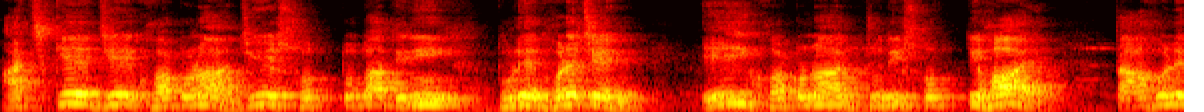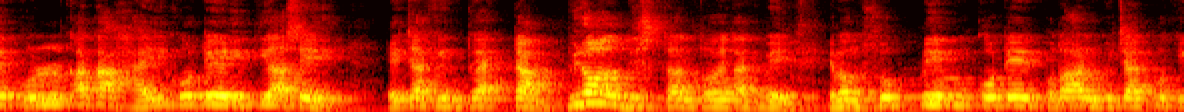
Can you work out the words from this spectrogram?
আজকে যে ঘটনা, যে সত্যতা তিনি তুলে ধরেছেন, এই ঘটনা যদি সত্যি হয়, তাহলে কলকাতা হাইকোর্টের ইতিহাসে এটা কিন্তু একটা বিরল দৃষ্টান্ত হয়ে থাকবে। এবং সুপ্রিম কোর্টের প্রধান বিচারপতি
